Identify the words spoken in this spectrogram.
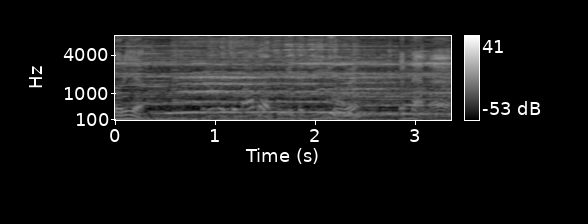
Story tak? Macam mana aku kita tidur eh? Penat lah.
